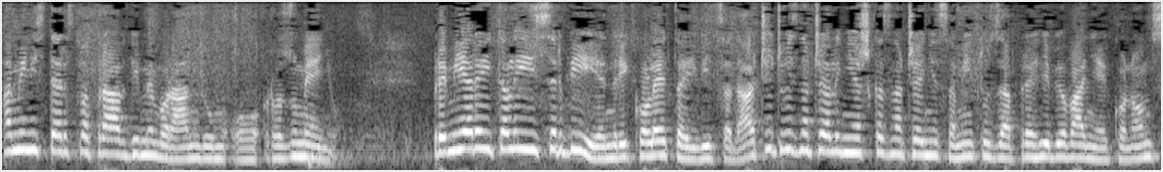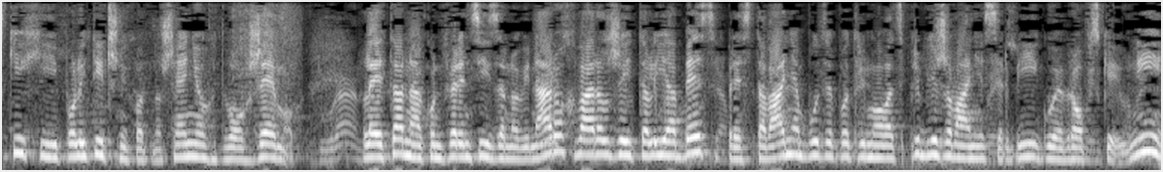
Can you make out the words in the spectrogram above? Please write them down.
a Ministerstva pravdi memorandum o rozumenju. Premijere Italiji i Srbiji Enrico Leta i Vica Dačić vyznačeli nješka značenje samitu za prehljebjovanje ekonomskih i političnih odnošenjoh dvoh žemoh. Leta na konferenciji za novinaro hvaral že Italija bez prestavanja budze potrimovac približovanje Srbiji u Evropske uniji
